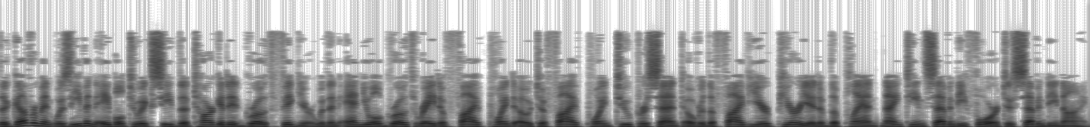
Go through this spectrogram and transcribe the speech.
The government was even able to exceed the targeted growth figure with an annual growth rate of 5.0 to 5.2% over the five-year period of the plan 1974 to -79.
